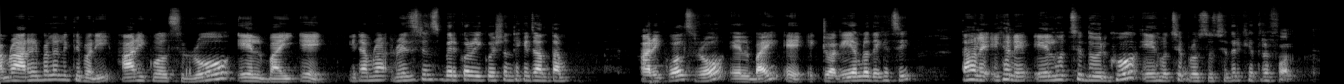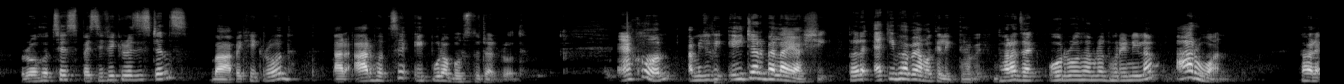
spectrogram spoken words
আমরা আর এর বেলায় লিখতে পারি আর equals rho L by A এটা আমরা রেজিস্ট্যান্স বের করার ইকুয়েশন থেকে জানতাম। আর equals rho L by A একটু আগেই আমরা দেখেছি। তাহলে এখানে এল হচ্ছে দৈর্ঘ্য এ হচ্ছে প্রস্থচ্ছেদের ক্ষেত্রফল। রো হচ্ছে স্পেসিফিক রেজিস্ট্যান্স বা আপেক্ষিক রোধ, আর আর হচ্ছে এই পুরো বস্তুটার রোধ। এখন আমি যদি এইটার বেলায় আসি, তাহলে একইভাবে আমাকে লিখতে হবে। ধরা যাক, ওর রোধ আমরা ধরে নিলাম আর ওয়ান তাহলে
